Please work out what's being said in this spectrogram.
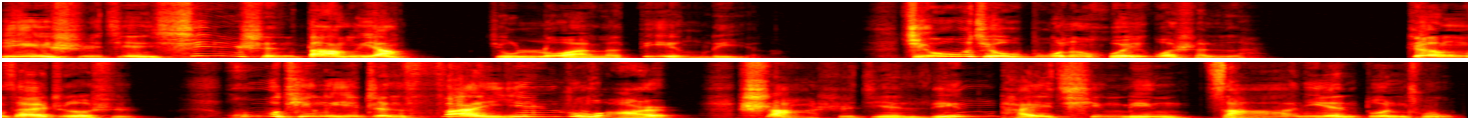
一时间心神荡漾，就乱了定力了，久久不能回过神来。正在这时，忽听一阵梵音入耳，霎时间灵台清明，杂念顿除。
